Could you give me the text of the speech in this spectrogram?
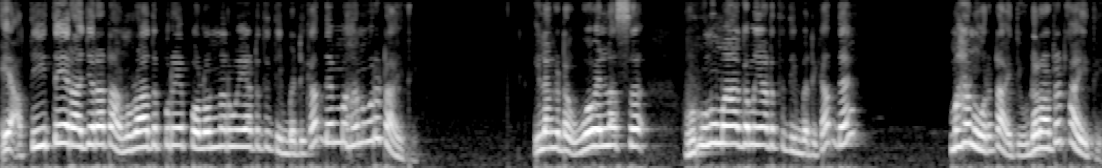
ඒ අතීතයේ රජරට අනුරාධපුරයේ පොළොන්නරුව යටතේ තිබ්බ ටිකක් දැන් මහනුවරට අයිති. ඊළඟට ඌවවෙල්ලස්ස රුහුණු මාගම යටතේ තිබ්බ ටිකක් දැන් මහනුවරට අයිති උඩරටට අයිති.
